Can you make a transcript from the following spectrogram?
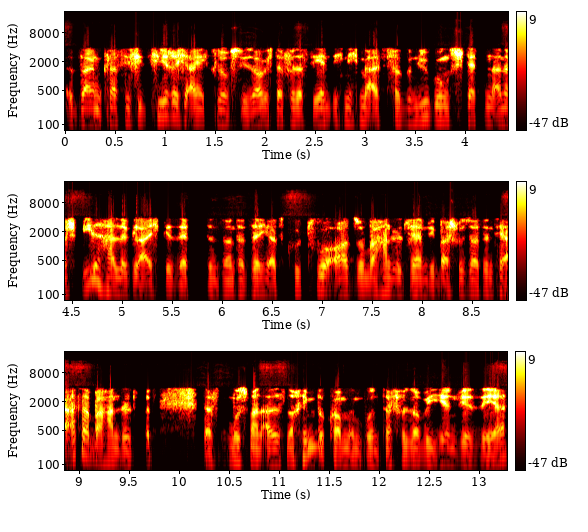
sagen, klassifiziere ich eigentlich Clubs? Wie sorge ich dafür, dass die endlich nicht mehr als Vergnügungsstätten einer Spielhalle gleichgesetzt sind, sondern tatsächlich als Kulturort so behandelt werden, wie beispielsweise ein Theater behandelt wird? Das muss man alles noch hinbekommen im Bund. Dafür lobbyieren wir sehr.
